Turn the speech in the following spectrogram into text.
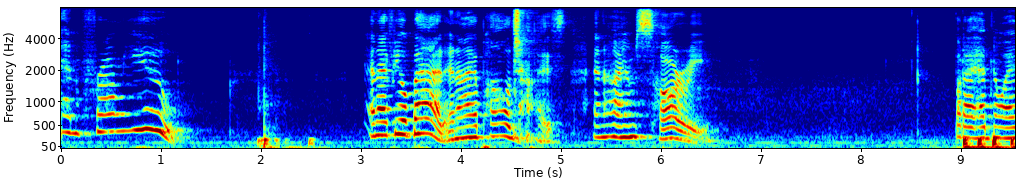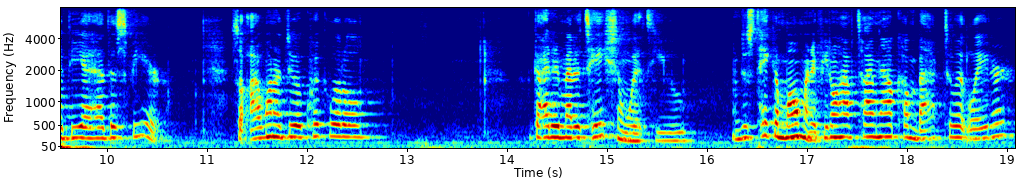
and from you? And I feel bad and I apologize and I am sorry. But I had no idea I had this fear. So I want to do a quick little guided meditation with you and just take a moment. If you don't have time now, come back to it later.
